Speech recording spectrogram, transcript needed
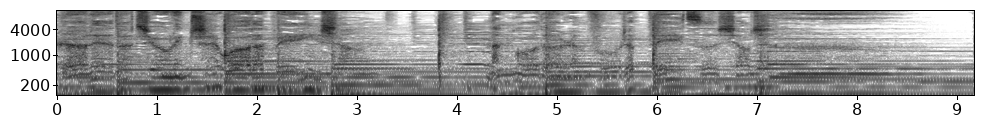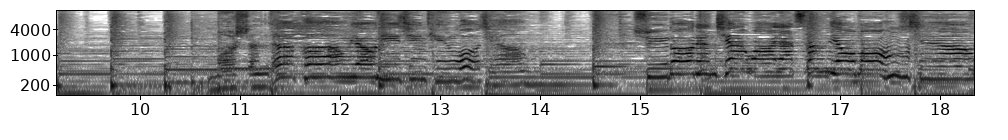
热烈的酒淋湿我的悲伤，陌生的朋友，你请听我讲。许多年前，我也曾有梦想，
